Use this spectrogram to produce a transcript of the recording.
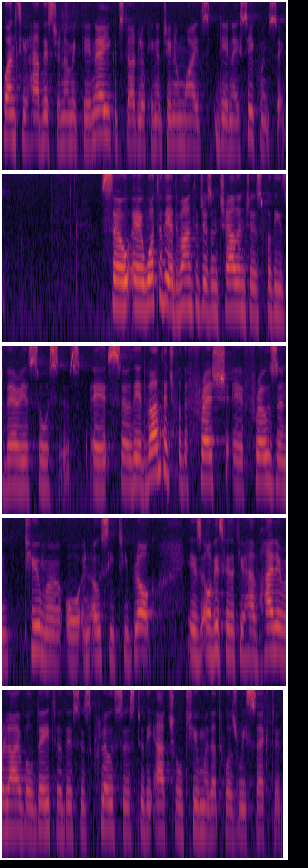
Once you have this genomic DNA, you could start looking at genome-wide DNA sequencing. So uh, what are the advantages and challenges for these various sources? Uh, so the advantage for the fresh uh, frozen tumor or an OCT block is obviously that you have highly reliable data. This is closest to the actual tumor that was resected.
